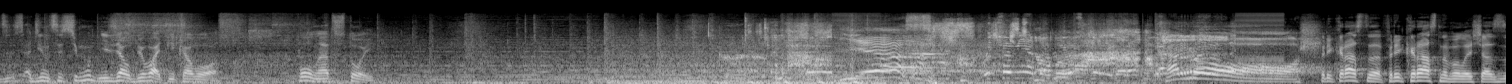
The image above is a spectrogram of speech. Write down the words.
Здесь 11 секунд, нельзя убивать никого. Полный отстой. Yes! Вы что меня добавили? Хорош! Прекрасно, прекрасно было сейчас.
